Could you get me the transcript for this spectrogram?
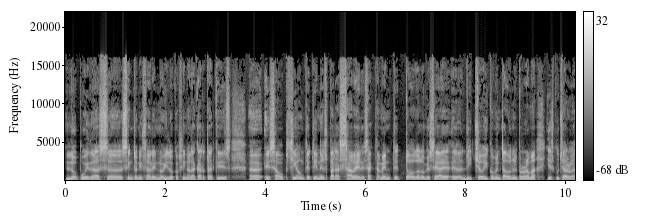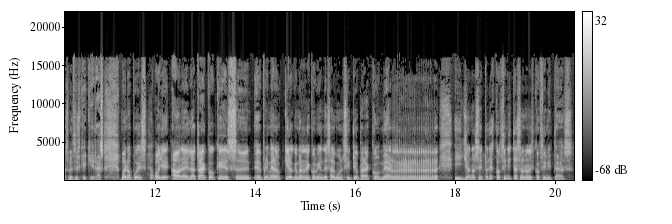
lo puedas eh, sintonizar en Oído Cocina la Carta, que es eh, esa opción que tienes para saber exactamente todo lo que se ha eh, dicho y comentado en el programa y escucharlo las veces que quieras. Bueno, pues, oye, ahora el atraco, que es, primero, quiero que me recomiendes algún sitio para comer y yo no sé, ¿tú eres cocinitas o no eres cocinitas?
